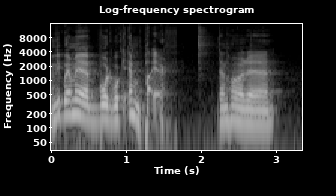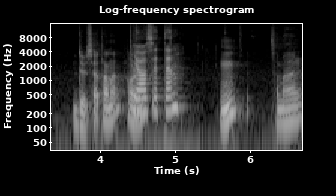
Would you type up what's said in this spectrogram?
Men vi börjar med Boardwalk Empire. Den har eh, du sett Hanna? Har Jag har du? sett den. Mm, samma här.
